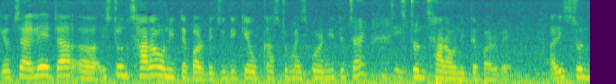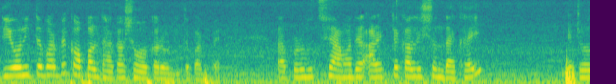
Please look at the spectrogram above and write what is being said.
কেউ চাইলে এটা স্টোন ছাড়াও নিতে পারবে। যদি কেউ কাস্টমাইজ করে নিতে চায় স্টোন ছাড়াও নিতে পারবে। আর স্টোন দিয়েও নিতে পারবে কপাল ঢাকা সহকারেও নিতে পারবে। তারপর হচ্ছে আমাদের আরেকটা কালেকশন দেখাই। এটা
